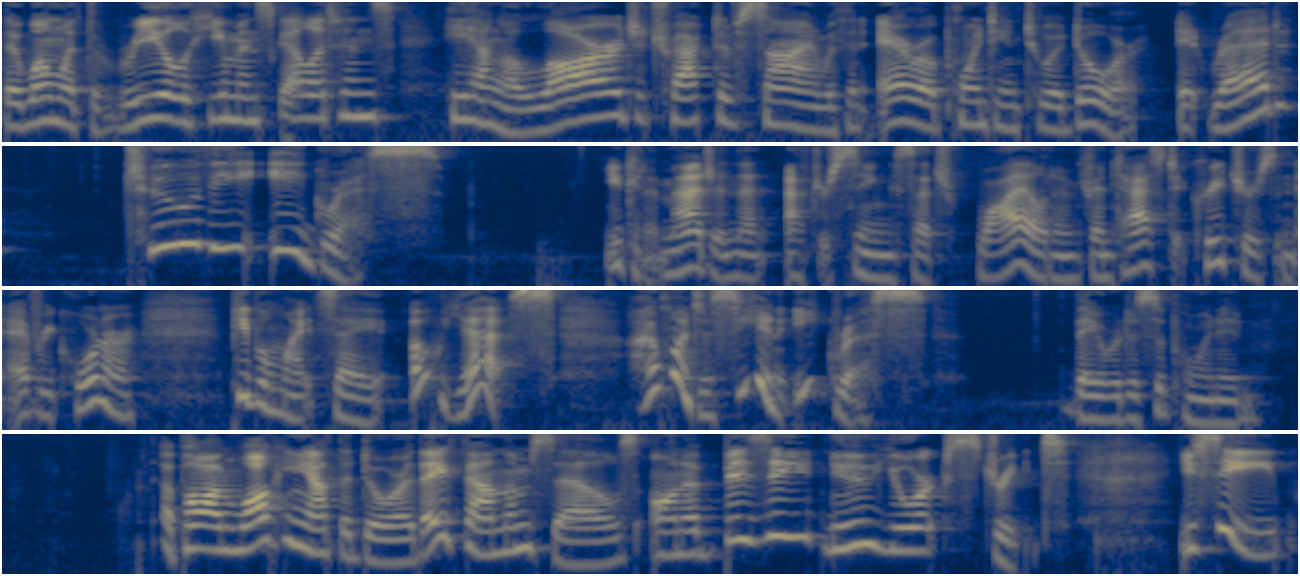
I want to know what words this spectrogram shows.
the one with the real human skeletons, he hung a large, attractive sign with an arrow pointing to a door. It read, To the Egress. You can imagine that after seeing such wild and fantastic creatures in every corner, people might say, Oh, yes, I want to see an egress. They were disappointed. Upon walking out the door, they found themselves on a busy New York street. You see,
